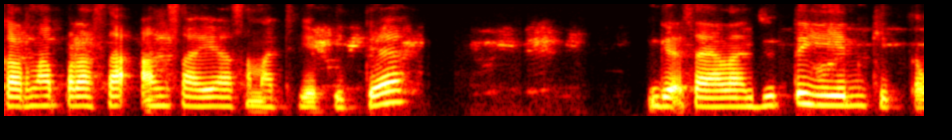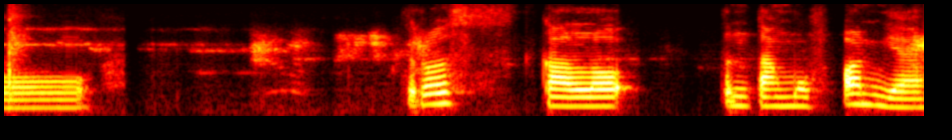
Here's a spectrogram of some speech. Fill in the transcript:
karena perasaan saya sama dia beda, nggak saya lanjutin gitu. Terus kalau tentang move on ya,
